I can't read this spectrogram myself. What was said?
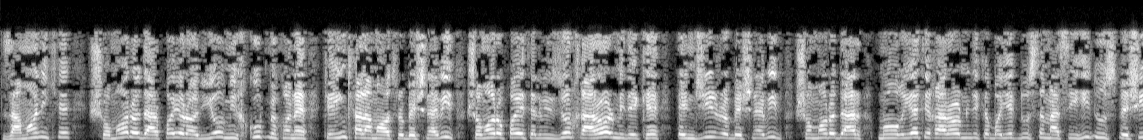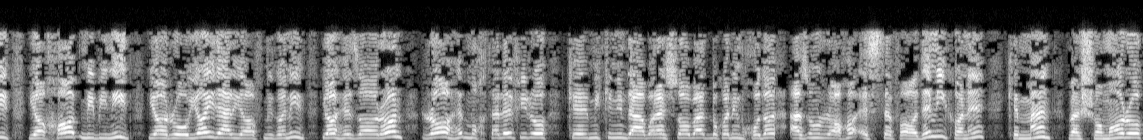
زمانی که شما رو در پای رادیو میخکوب می‌کنه که این کلمات رو بشنوید. شما رو پای تلویزیون قرار میده که انجیل رو بشنوید. شما رو در موقعیتی قرار میده که با یک دوست مسیحی دوست بشید. یا خواب می‌بینید یا رویایی دریافت می‌کنید یا هزاران راه مختلفی رو که می‌تونیم دربارش صحبت بکنیم. خدا از اون راه ها استفاده می‌کنه که من و شما رو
